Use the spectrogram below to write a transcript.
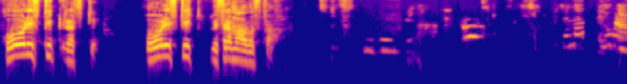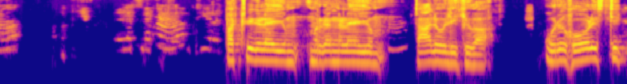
ഹോളിസ്റ്റിക് റെസ്റ്റ് ഹോളിസ്റ്റിക് വിശ്രമാവസ്ഥ. പക്ഷികളെയും മൃഗങ്ങളെയും താലോലിക്കുക ഒരു ഹോളിസ്റ്റിക്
